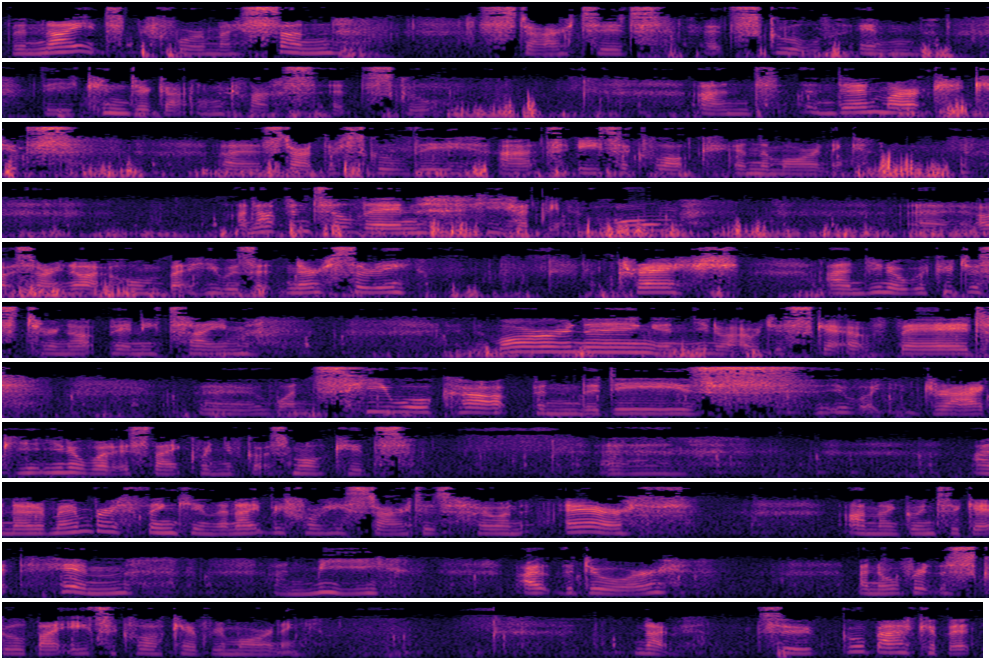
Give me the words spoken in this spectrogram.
the night before my son started at school in the kindergarten class at school. And in Denmark, kids uh, start their school day at 8 o'clock in the morning. And up until then, he had been at home. Uh, oh, sorry, not at home, but he was at nursery, at creche, and you know, we could just turn up any time in the morning, and you know, I would just get out of bed. Uh, once he woke up, and the days drag. You, you, know what it's like when you've got small kids. Um, and I remember thinking the night before he started, how on earth am I going to get him and me out the door and over at the school by 8 o'clock every morning. Now, to go back a bit,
